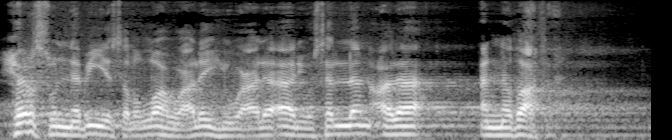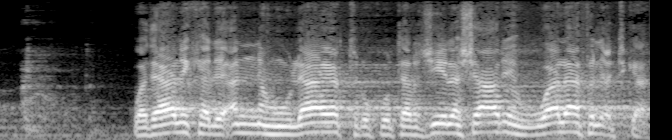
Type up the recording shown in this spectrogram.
حرص النبي صلى الله عليه وعلى آله وسلم على النظافة. وذلك لأنه لا يترك ترجيل شعره ولا في الاعتكاف.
